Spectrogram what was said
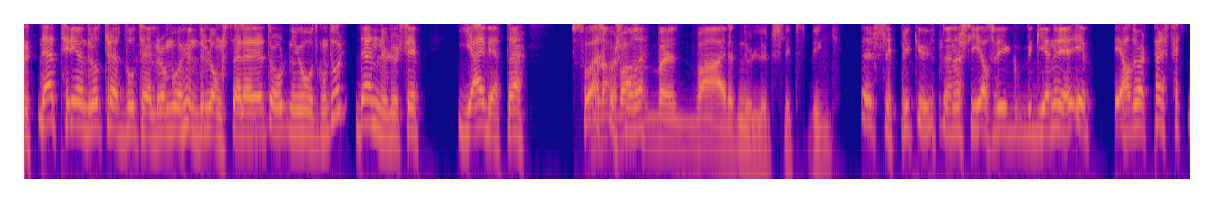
Det er 330 hotellrom og 100 Longstyle eller et vårt nye hovedkontor. Det er nullutslipp. Jeg vet det. Så er spørsmålet Hva, hva er et nullutslippsbygg? det slipper ikke ut noe energi. Altså, vi, vi genererer Hadde det vært perfekt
